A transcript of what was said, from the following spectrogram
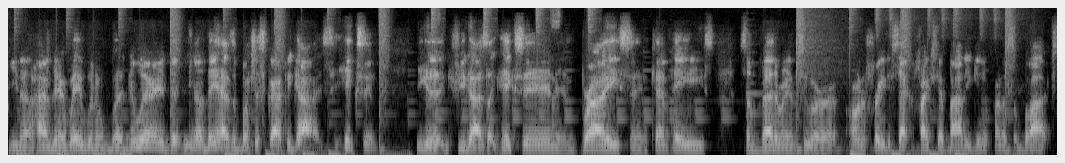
you know have their way with them. But New Era, you know, they has a bunch of scrappy guys. Hickson, you get a few guys like Hickson and Bryce and Kev Hayes, some veterans who are aren't afraid to sacrifice their body, get in front of some blocks.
